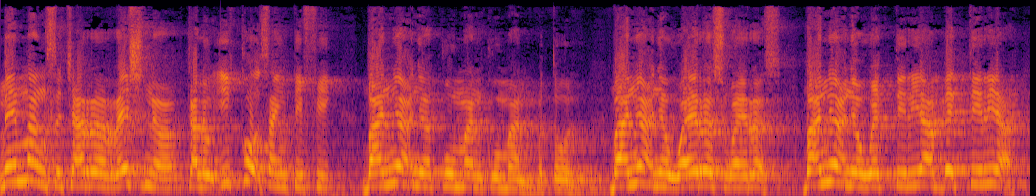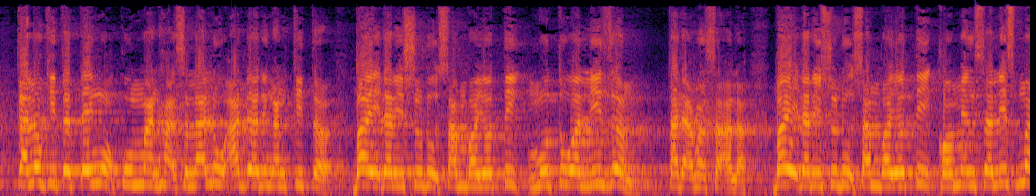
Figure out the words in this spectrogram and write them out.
Memang secara rasional kalau ikut saintifik banyaknya kuman-kuman betul. Banyaknya virus-virus, banyaknya bakteria-bakteria. Kalau kita tengok kuman hak selalu ada dengan kita, baik dari sudut symbiotik, mutualism, tak ada masalah. Baik dari sudut symbiotik, komensalisme,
